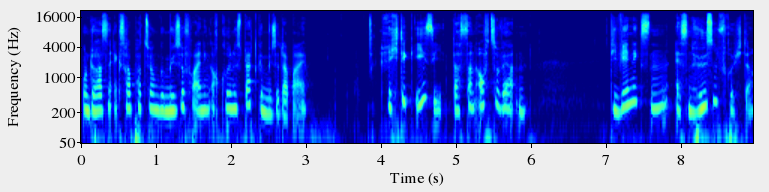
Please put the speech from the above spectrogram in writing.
und du hast eine extra Portion Gemüse, vor allen Dingen auch grünes Blattgemüse dabei. Richtig easy, das dann aufzuwerten. Die wenigsten essen Hülsenfrüchte.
